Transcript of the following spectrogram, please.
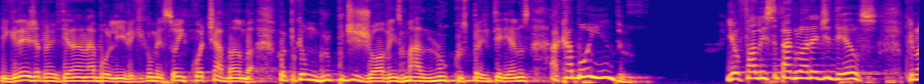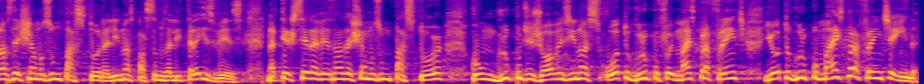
igreja presbiteriana na Bolívia, que começou em Cochabamba, foi porque um grupo de jovens malucos presbiterianos acabou indo. E eu falo isso para a glória de Deus, porque nós deixamos um pastor ali, nós passamos ali três vezes. Na terceira vez nós deixamos um pastor com um grupo de jovens e nós, outro grupo foi mais para frente e outro grupo mais para frente ainda.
